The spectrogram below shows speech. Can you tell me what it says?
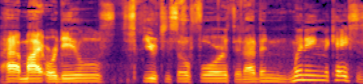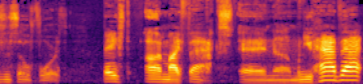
I have my ordeals, disputes, and so forth, and I've been winning the cases and so forth based on my facts. And um, when you have that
